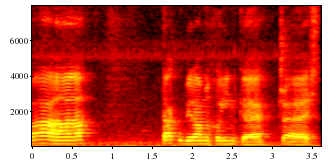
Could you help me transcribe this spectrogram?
Pa! Tak ubieramy choinkę. Cześć.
